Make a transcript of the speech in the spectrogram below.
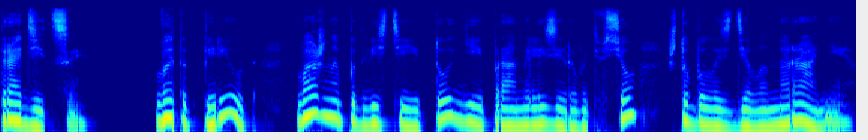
Традиции. В этот период важно подвести итоги и проанализировать все, что было сделано ранее.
